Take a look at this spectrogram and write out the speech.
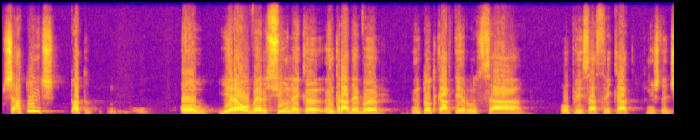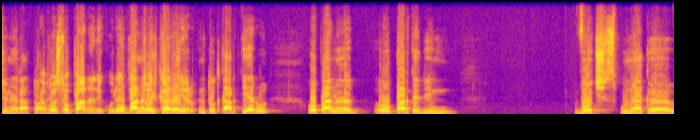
Și atunci, toată, o, era o versiune că, într-adevăr, în tot cartierul s-a oprit, s-a stricat niște generatoare. A fost o pană de curent o pană în tot de curent cartierul. în tot cartierul, o pană, o parte din voci spunea că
